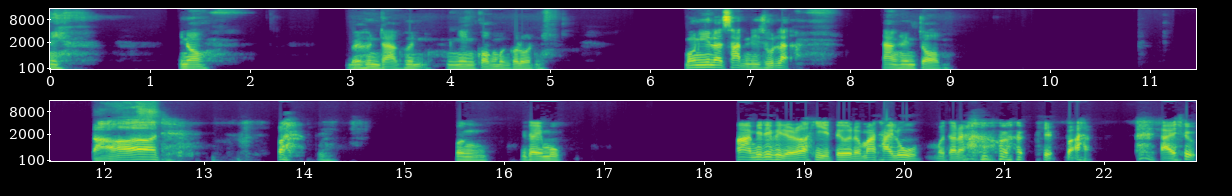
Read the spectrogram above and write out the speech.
นี่ พี่น้องเบขึ้นทางขึ้นเงินกล้องเบิ่งกระโดดมองนี้ละสั้นที่สุดละทางขึ้นจอมตาดไปเบิ่งอยู่ใต้มุก มาไม่ได้ผิดเดี๋ยวเราขี่เตือนเดี๋ยวมาถ่ายรูปมาตอนนั้นเก็บป้าถ่ายรูป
